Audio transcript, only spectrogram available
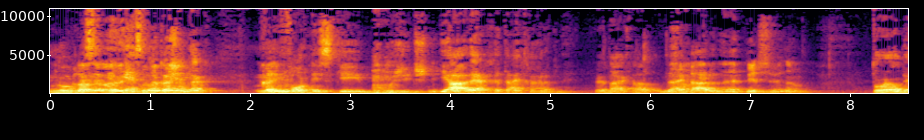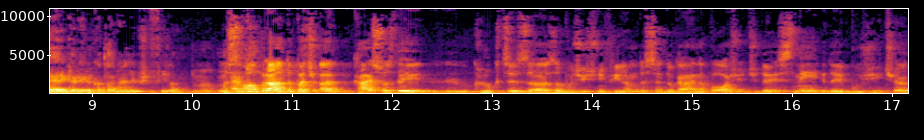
No, v glavnem, a veš, Jaz sem tako da kakšen meni- tak kalifornijski božični. Ja, ne, Die Hard, ne. Ja, daj, hard. Die Hard, ne. Ja, seveda. To je od Erika Renkota najljubši film. No, no, se to pravim, da pač, a, kaj so zdaj kljukce za, za božični film, da se dogaja na božič, da je sneg, da je božiček,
